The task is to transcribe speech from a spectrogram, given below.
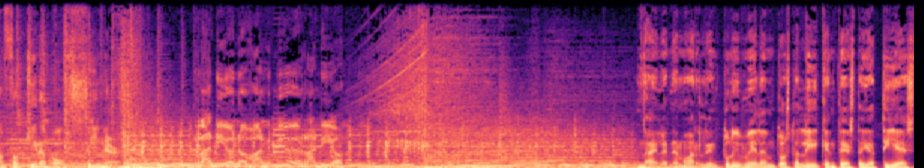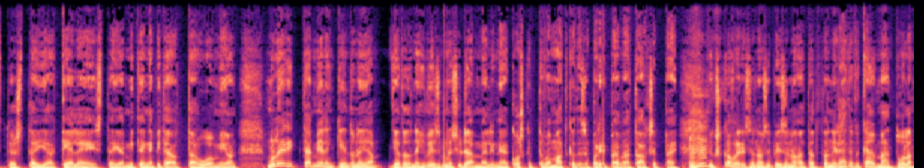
Unforgettable Sinner. Radio Novan Yöradio. Näille ne Marlin. Tuli mieleen tuosta liikenteestä ja tiestöstä ja keleistä ja miten ne pitää ottaa huomioon. Mulle erittäin mielenkiintoinen ja, ja tota, niin hyvin semmoinen sydämellinen ja koskettava matka tässä pari päivää taaksepäin. Mm-hmm. Yksi kaveri sanoi, Sipi sanoi, että tota, niin lähdetäänkö käymään tuolla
